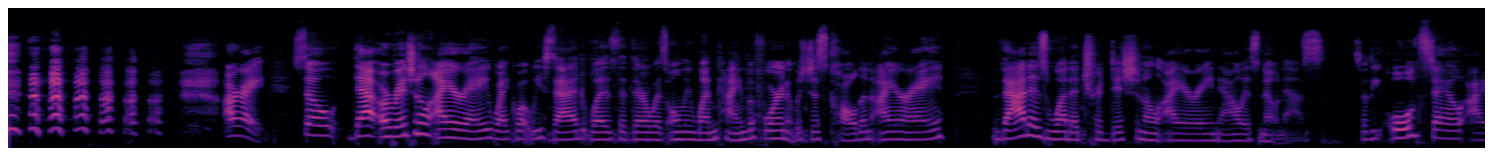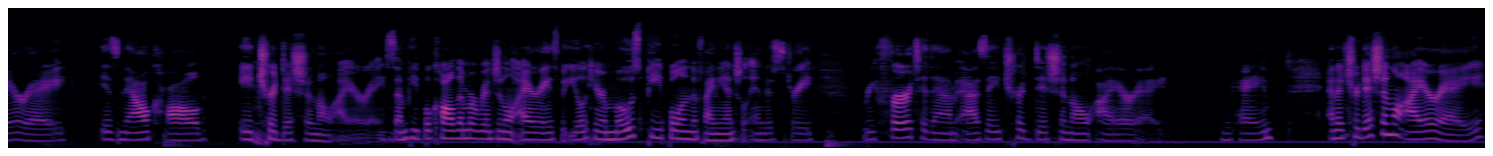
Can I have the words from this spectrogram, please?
All right. So, that original IRA, like what we said, was that there was only one kind before and it was just called an IRA. That is what a traditional IRA now is known as. So, the old style IRA is now called a traditional IRA. Some people call them original IRAs, but you'll hear most people in the financial industry refer to them as a traditional IRA. Okay? And a traditional IRA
